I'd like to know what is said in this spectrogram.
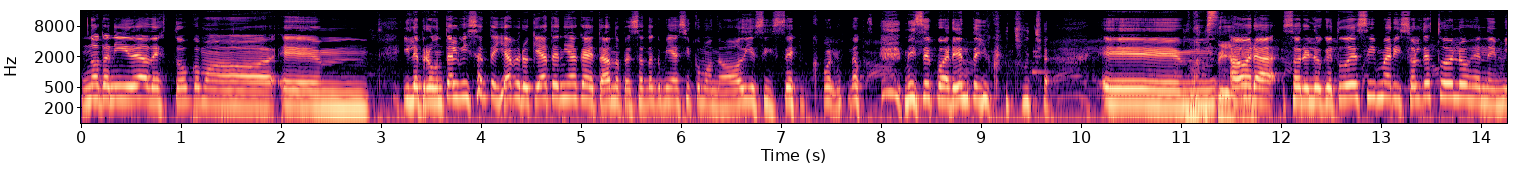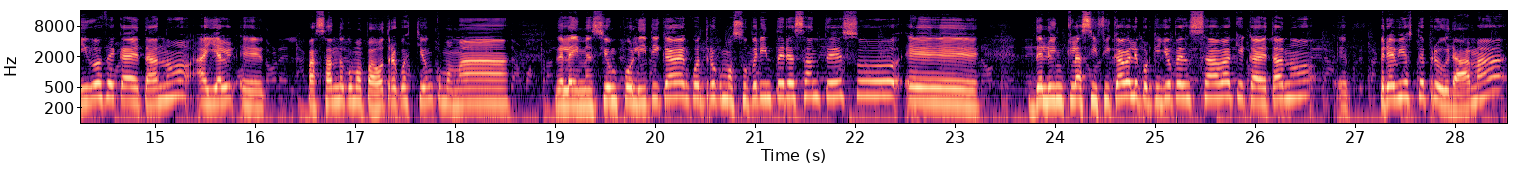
no tenía idea de esto, como... eh, y le pregunté al Vicente, ya, pero ¿qué edad tenía Caetano? Pensando que me iba a decir como, no, 16, como alguna... Me dice 40 y yo, chucha. Eh, Sí. Ahora, sobre lo que tú decís, Marisol, de esto de los enemigos de Caetano, hay eh, pasando como para otra cuestión, como más de la dimensión política, encuentro como súper interesante eso eh, de lo inclasificable, porque yo pensaba que Caetano, eh, previo a este programa,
